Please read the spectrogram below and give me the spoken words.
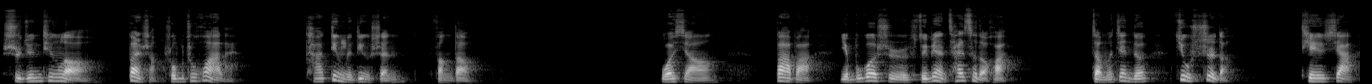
世君听了半晌，说不出话来。他定了定神，方道：“我想，爸爸也不过是随便猜测的话，怎么见得就是的？天下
